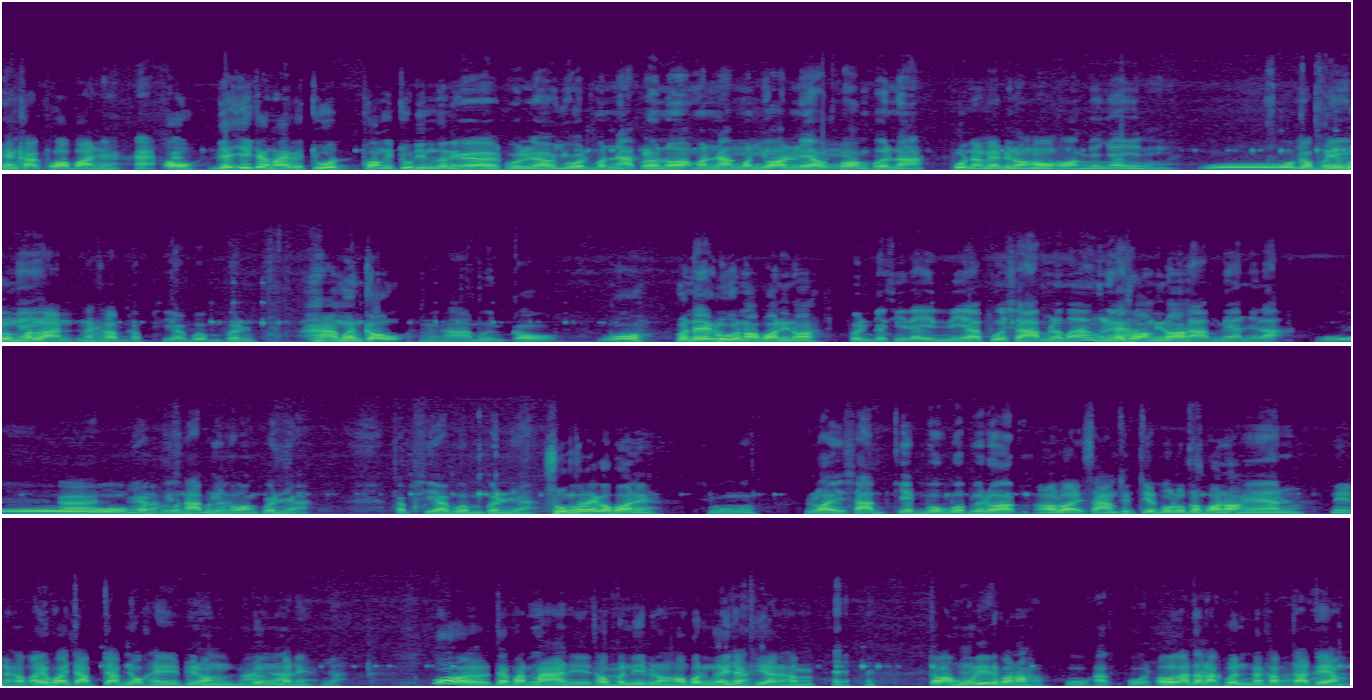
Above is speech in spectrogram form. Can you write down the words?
แห่งคักพอบานนี่เอ้าเดี๋ยวอีกจักหน่อยก็จูดท้องให้จูดินตัวนี้เออพูดแล้วโยนมันหนักแล้วเนาะมันหนักมันย้อนแล้วท้องเพิ่นน่ะพูดน่ะแม่พี่น้องเฮาท้องใหญ่ๆนี่โอ้กับเพิ่นให้เบิ่มพันล้านนะครับครับเสียเบิ่มเพิ่น50,000เก้าอืมห้าหมื่นเก้าโอ้เพิ่นได้จักลูกกันเนาะพ่อนี่เนาะเพิ่นก็สิได้เนี่ยผู้สามละมั้งเนี่ยในท้องนี่เนาะผู้สามแม่นนี่ละ โอ้อ่าคเนี่ยนน่ะผู้คนสาน่ะมคนที่น่ะท้องเพิ่นเนี่ยครับเสียเบิ่มเพิ่นเนี่ยสูงเท่าไหร่ก็พ่อนี่สูงร้อยสามเจ็ดบวกลบอยู่หรอกอ๋อ137บวกลบเนาะพ่อเนาะแม่นนี่นะครับเอาให้พ่อจับจับยกให้พี่น้องเบิ่งบัดนี้เนี่ยโอ้แต่พัดมานี่เท่าปานนี้พี่น้องเฮาบ่เงยจักเที่ยนะครับแต่ว่าหูดีเด้อพ่อเนาะหูคักปวดเอาเบิ่งอัตลักษณ์เพิ่นนะครับ ตาแต้ม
